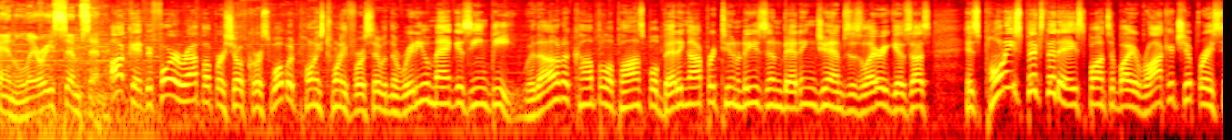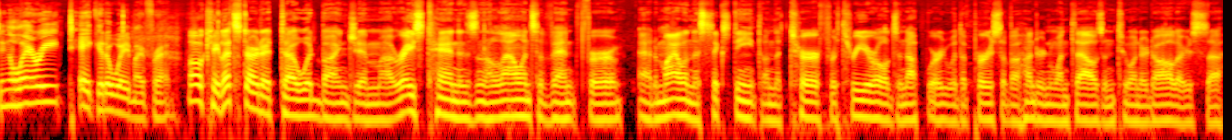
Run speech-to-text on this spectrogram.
and Larry Simpson. Okay, before we wrap up our show, of course, what would Ponies 24 7, the radio magazine, be without a couple of possible betting opportunities and betting gems as Larry gives us his Ponies Picks today, sponsored by Rocket Ship Racing. Larry, take it away, my friend. Okay, let's start at uh, Woodbine, Jim. Uh, race 10 is an allowance event for at a mile and the 16th on the turf for three year olds and upward with a purse of $101,200. Uh,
